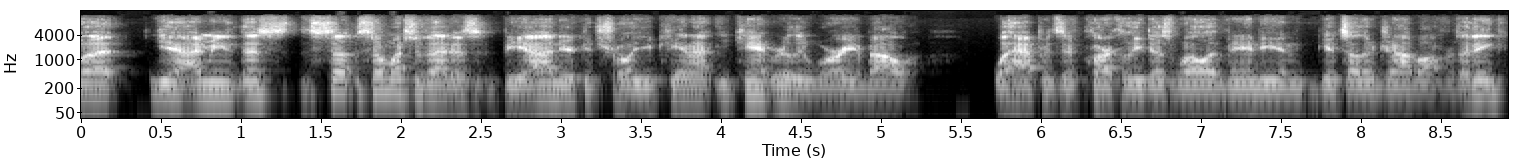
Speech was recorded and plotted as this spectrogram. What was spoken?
but yeah, I mean, that's so, so much of that is beyond your control. You cannot, you can't really worry about what happens if Clark Lea does well at Vandy and gets other job offers. I think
